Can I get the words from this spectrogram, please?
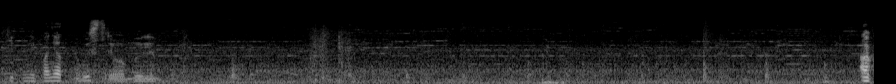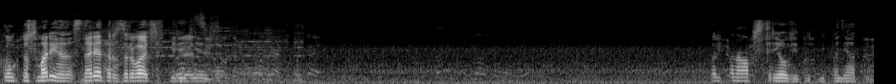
Какие-то непонятные выстрелы были. А, кон, кто смотри, снаряды разрываются впереди. Только нам обстрел ведут, непонятно.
